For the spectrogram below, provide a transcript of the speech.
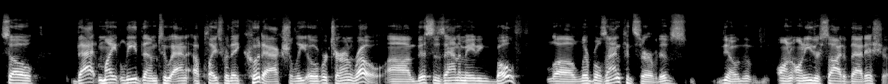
So that might lead them to an, a place where they could actually overturn Roe. Uh, this is animating both uh, liberals and conservatives, you know, the, on on either side of that issue.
